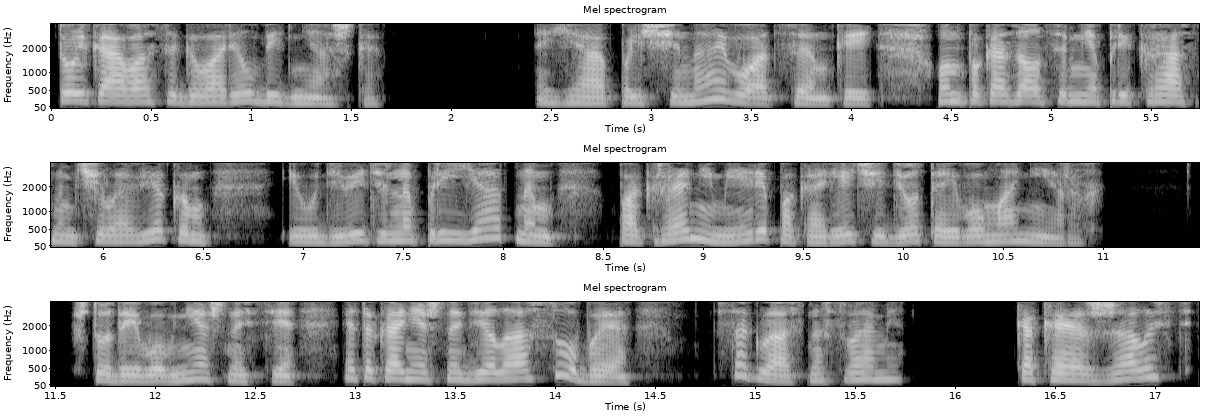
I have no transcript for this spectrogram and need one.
Только о вас и говорил бедняжка». Я польщена его оценкой. Он показался мне прекрасным человеком и удивительно приятным, по крайней мере, пока речь идет о его манерах. Что до его внешности, это, конечно, дело особое. Согласна с вами. Какая жалость,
